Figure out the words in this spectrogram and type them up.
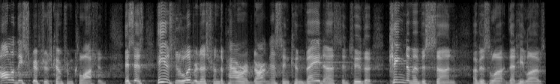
All of these scriptures come from Colossians. It says, He has delivered us from the power of darkness and conveyed us into the kingdom of His Son, of His love that He loves,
